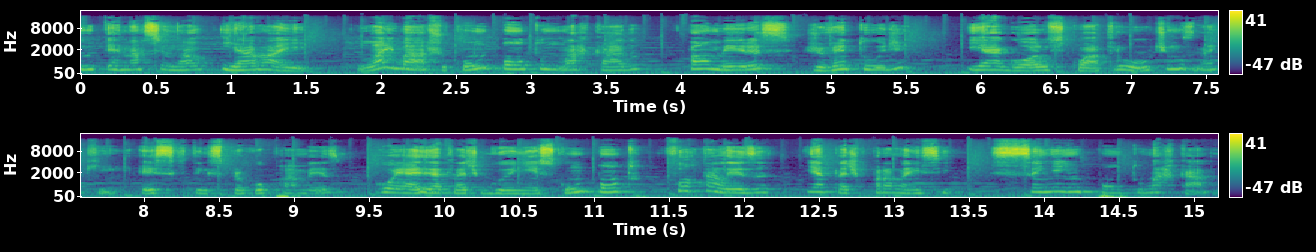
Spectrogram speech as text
Internacional e Havaí. Lá embaixo, com um ponto marcado, Palmeiras, Juventude, e agora os quatro últimos, né? Que esse que tem que se preocupar mesmo. Goiás e Atlético Goianiense com um ponto, Fortaleza e Atlético Paranaense sem nenhum ponto marcado.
